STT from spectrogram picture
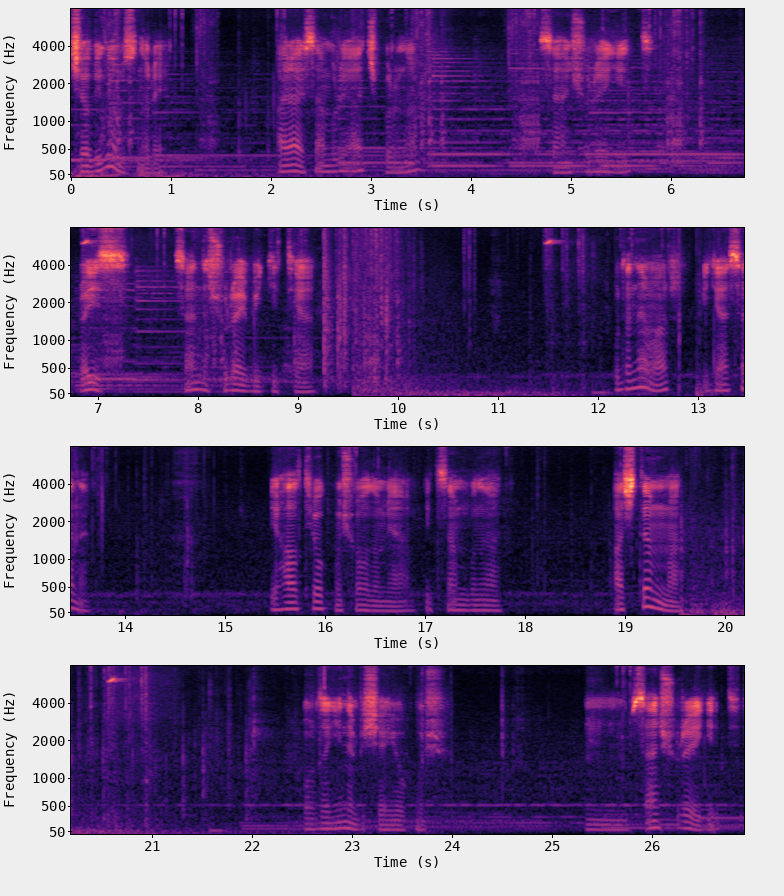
Açabiliyor musun orayı? Hayır hayır sen burayı aç Bruno. Sen şuraya git. Reis sen de şuraya bir git ya. Burada ne var? Bir gelsene. Bir halt yokmuş oğlum ya. Gitsen buna. Açtın mı? Burada yine bir şey yokmuş. Hmm, sen şuraya git.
